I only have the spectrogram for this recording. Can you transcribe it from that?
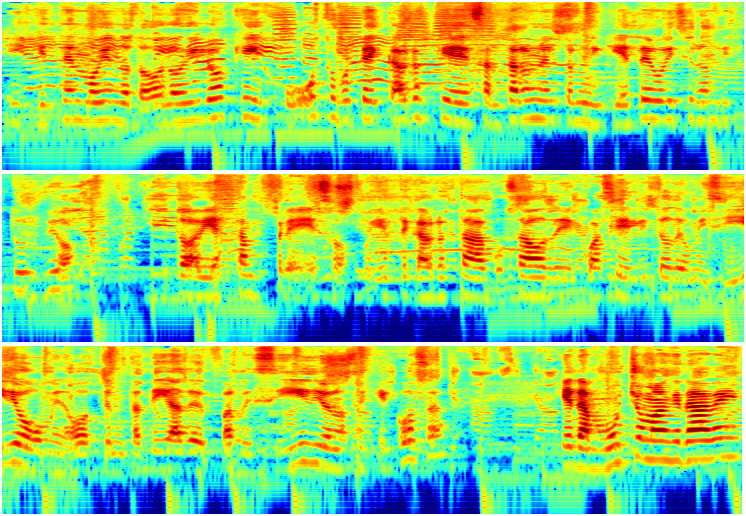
y que estén moviendo todos los hilos, que injusto, porque hay cabros que saltaron el torniquete o hicieron disturbios y todavía están presos. Porque este cabro estaba acusado de cuasi delito de homicidio o, o tentativa de parricidio, no sé qué cosa, que era mucho más grave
